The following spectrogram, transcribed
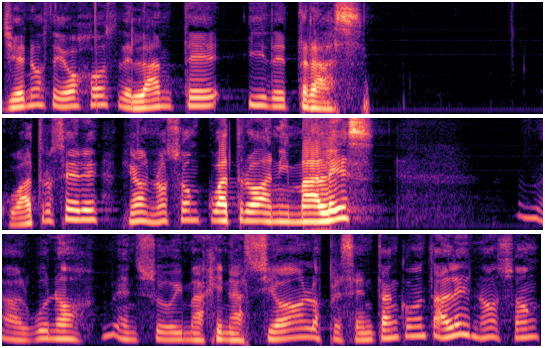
llenos de ojos delante y detrás. Cuatro seres, no son cuatro animales, algunos en su imaginación los presentan como tales, no, son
